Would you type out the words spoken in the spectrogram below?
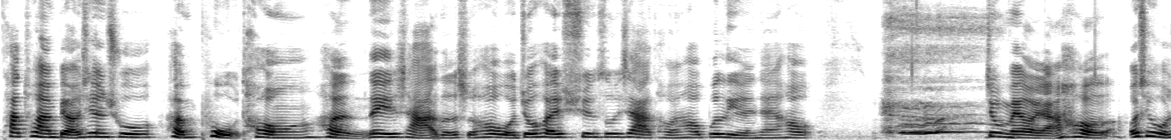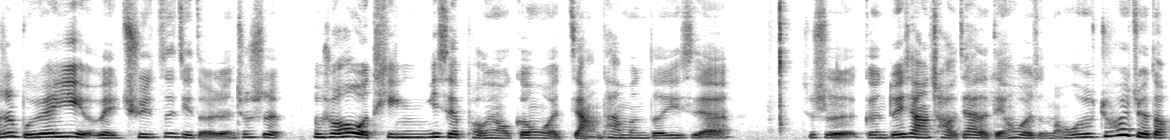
他突然表现出很普通、很那啥的时候，我就会迅速下头，然后不理人家，然后 就没有然后了。而且我是不愿意委屈自己的人，就是有时候我听一些朋友跟我讲他们的一些，就是跟对象吵架的点或者怎么，我就会觉得，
